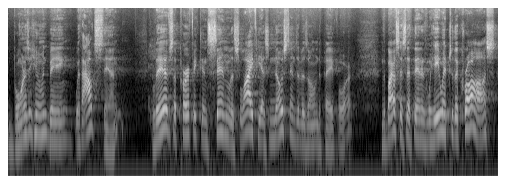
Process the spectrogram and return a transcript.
born as a human being without sin, lives a perfect and sinless life. He has no sins of his own to pay for. And the Bible says that then when he went to the cross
